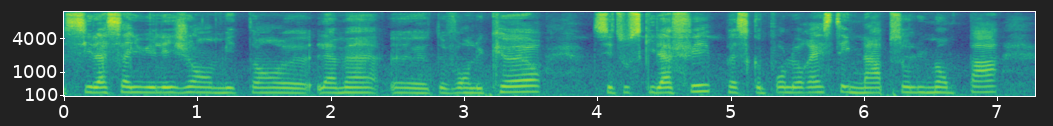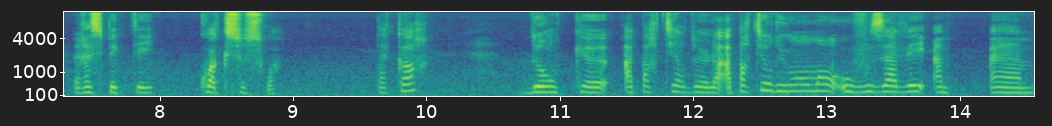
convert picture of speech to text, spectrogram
s'il a salué les gens en mettant la main devant le cœur, c'est tout ce qu'il a fait parce que pour le reste, il n'a absolument pas respecté quoi que ce soit. D'accord? Donc, à partir de là, à partir du moment où vous avez un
